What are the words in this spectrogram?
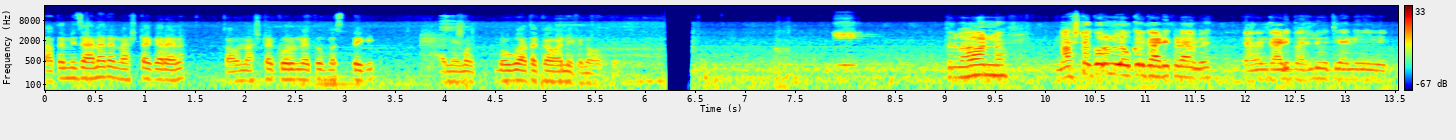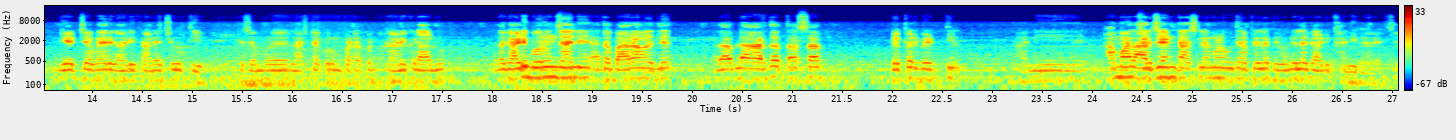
आता मी जाणार आहे नाश्ता करायला. जाऊन नाश्ता करून येतो मस्तपैकी. आणि मग बघू आता केव्हा निघणं होतं तर भावांनो नाश्ता करून लवकर गाडीकडे आलोय. कारण गाडी भरली होती आणि गेटच्या बाहेर गाडी काढायची होती. त्याच्यामुळे नाश्ता करून पटापट गाडीकडे आलो. आता गाडी भरून झाली. आता बारा वाजलेत. आता आपल्या अर्धा तासात पेपर भेटतील. आणि हा माल अर्जंट असल्यामुळे उद्या आपल्याला भिवणीला गाडी खाली करायची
